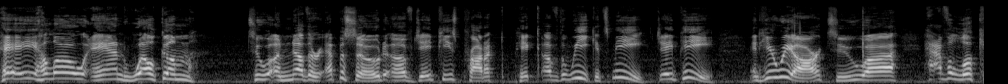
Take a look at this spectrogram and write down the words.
Hey, hello, and welcome to another episode of JP's Product Pick of the Week. It's me, JP, and here we are to uh, have a look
